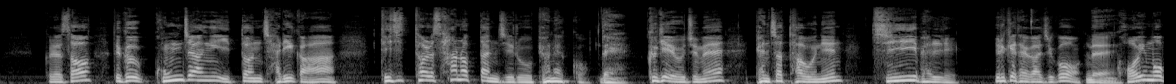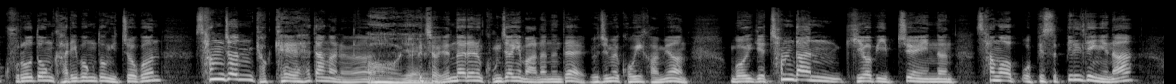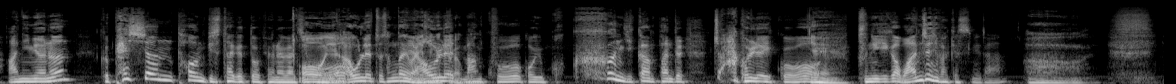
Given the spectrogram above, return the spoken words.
그래서 그 공장이 있던 자리가 디지털 산업 단지로 변했고 네. 그게 요즘에 벤처타운인 G밸리 이렇게 돼가지고 네. 거의 뭐 구로동 가리봉동 이쪽은 상전 벽해에 해당하는 어, 예. 그렇죠. 옛날에는 공장이 많았는데 요즘에 거기 가면 뭐 이게 첨단 기업이 입주해 있는 상업 오피스 빌딩이나 아니면은 그 패션 타운 비슷하게 또 변해가지고 어, 예. 아울렛도 상당히 많이 아울렛 생겼더라고요. 많고 거기 큰 입간판들 쫙 걸려 있고 예. 분위기가 완전히 바뀌었습니다. 아,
